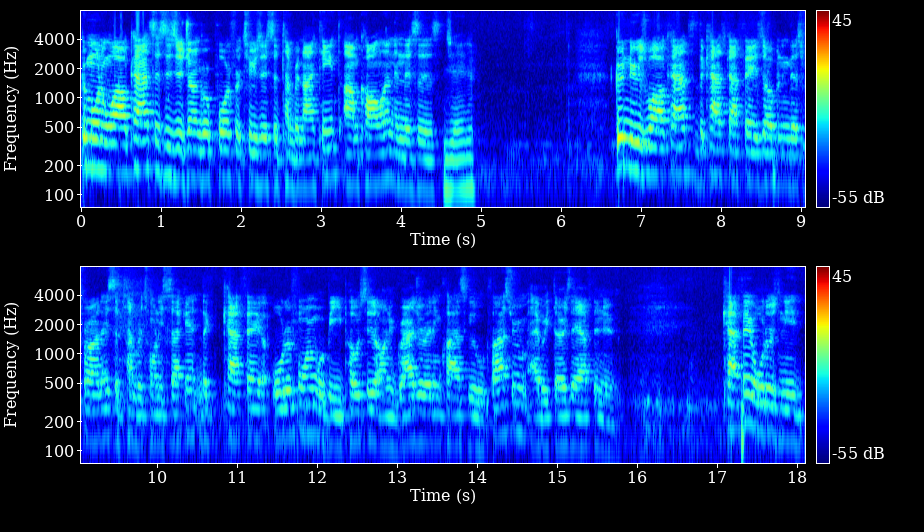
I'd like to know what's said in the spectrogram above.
Good morning, Wildcats. This is your Jungle Report for Tuesday, September 19th. I'm Colin, and this is Jaden. Good news, Wildcats. The Cats Cafe is opening this Friday, September 22nd. The cafe order form will be posted on your graduating class Google Classroom every Thursday afternoon. Cafe orders need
